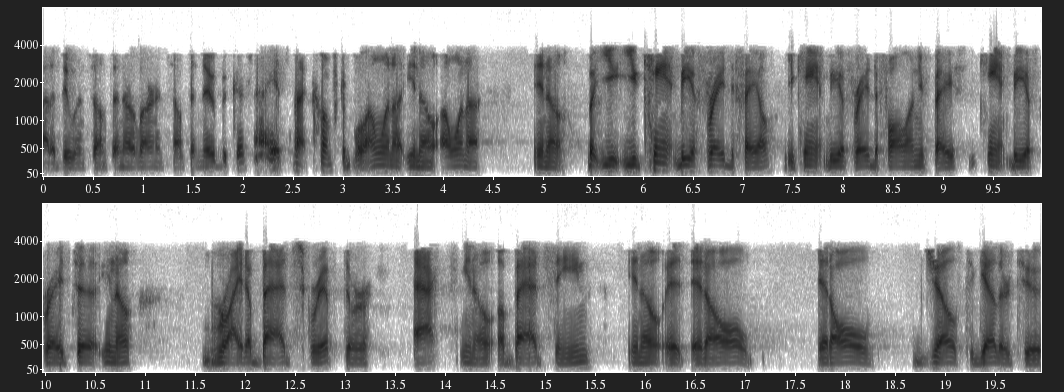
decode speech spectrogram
out of doing something or learning something new because hey, it's not comfortable. I want to, you know, I want to, you know. But you you can't be afraid to fail. You can't be afraid to fall on your face. You can't be afraid to, you know, write a bad script or act, you know, a bad scene. You know, it it all it all gels together to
